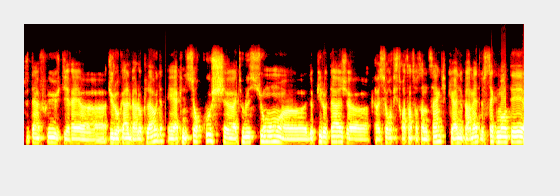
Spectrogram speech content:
tout un flux, je dirais, euh, du local vers le cloud et avec une surcouche euh, solution euh, de pilotage euh, euh, sur Office 365 qui va nous permettre de segmenter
